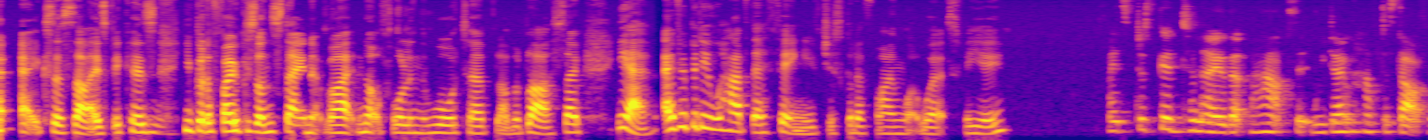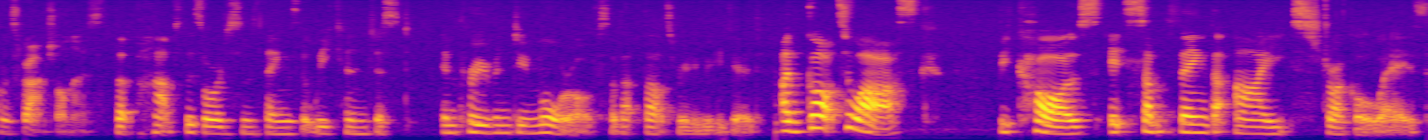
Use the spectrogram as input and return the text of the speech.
exercise because mm. you've got to focus on staying upright, not fall in the water, blah blah blah. So yeah, everybody will have their thing. You've just got to find what works for you. It's just good to know that perhaps it, we don't have to start from scratch on this. That perhaps there's already some things that we can just improve and do more of. So that that's really really good. I've got to ask because it's something that I struggle with.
